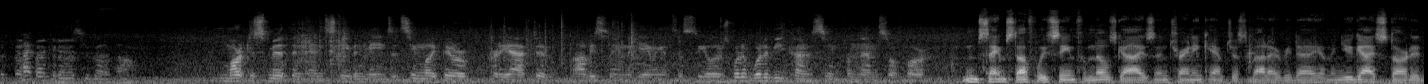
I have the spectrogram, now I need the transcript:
If I could ask you about um, Marcus Smith and, and Steven Means, it seemed like they were pretty active, obviously, in the game against the Steelers. What, what have you kind of seen from them so far? Mm, Same stuff we've seen from those guys in training camp just about every day. I mean, you guys started,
